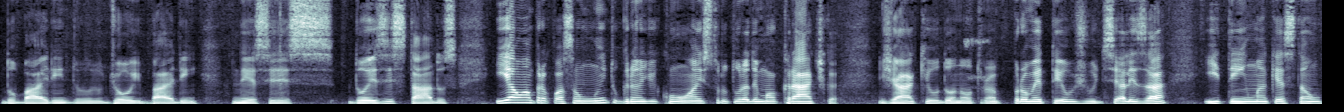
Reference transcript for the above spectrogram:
do Biden, do Joe Biden, nesses dois estados. E há uma preocupação muito grande com a estrutura democrática, já que o Donald Trump prometeu judicializar e tem uma questão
